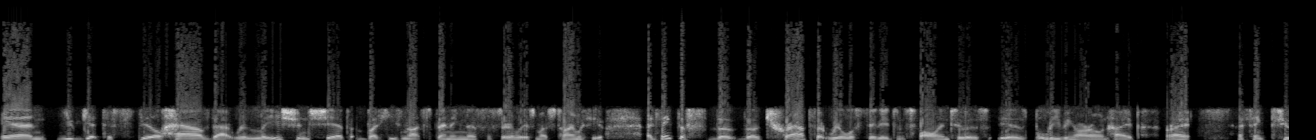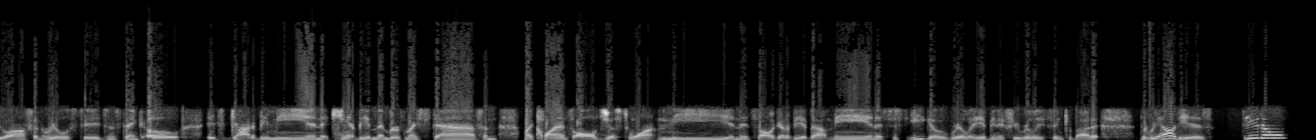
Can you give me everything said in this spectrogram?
and you get to still have that relationship, but he's not spending necessarily as much time with you. I think the the the trap that real estate agents fall into is is believing our own hype, right? I think too often real estate agents think, "Oh, it's got to be me, and it can't be a member of my staff, and my clients all just want me, and it's all got to be about me, and it's just ego, really." I mean, if you really think about it, the reality is they don't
